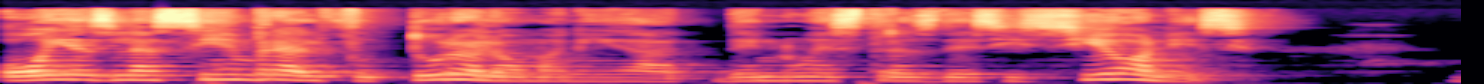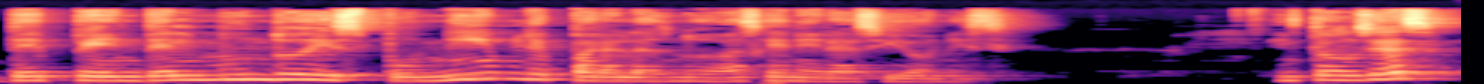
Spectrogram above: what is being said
Hoy es la siembra del futuro de la humanidad, de nuestras decisiones. Depende el mundo disponible para las nuevas generaciones. Entonces,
